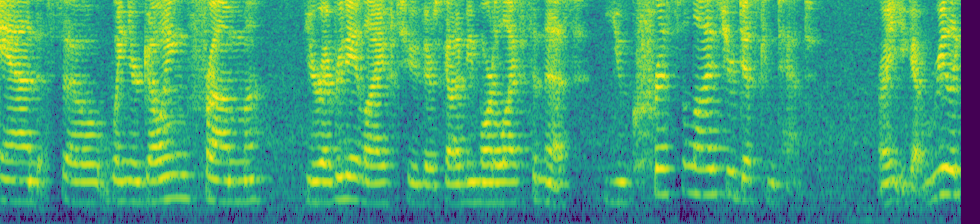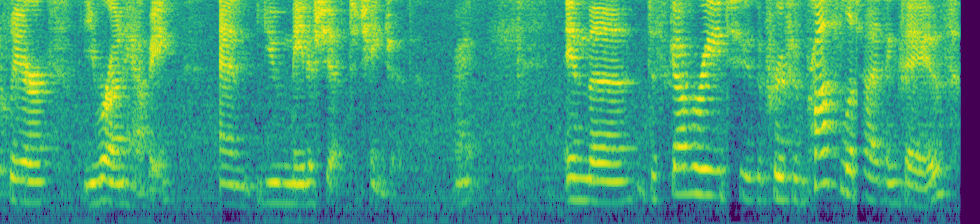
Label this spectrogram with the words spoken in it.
And so when you're going from your everyday life to there's got to be more to life than this, you crystallized your discontent, right? You got really clear that you were unhappy and you made a shift to change it, right? In the discovery to the proof and proselytizing phase,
